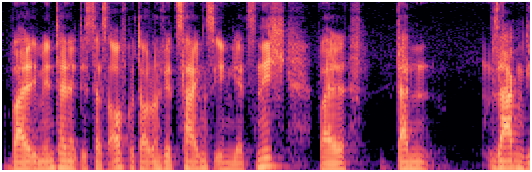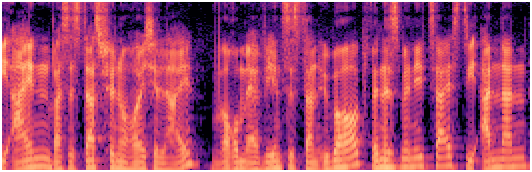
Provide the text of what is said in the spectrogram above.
weil im Internet ist das aufgetaucht und wir zeigen es Ihnen jetzt nicht, weil dann sagen die einen, was ist das für eine Heuchelei? Warum erwähnst du es dann überhaupt, wenn es mir nicht zeigst? Die anderen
